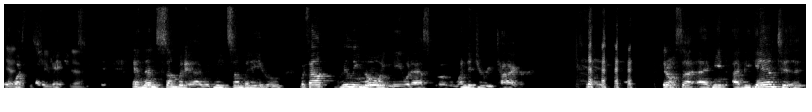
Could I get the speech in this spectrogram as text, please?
Yeah. yeah what medications? Yeah. And then somebody, I would meet somebody who, without really knowing me, would ask, uh, "When did you retire?" you know, so I mean, I began to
